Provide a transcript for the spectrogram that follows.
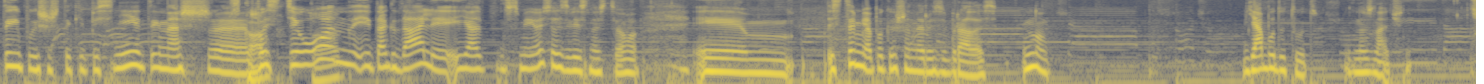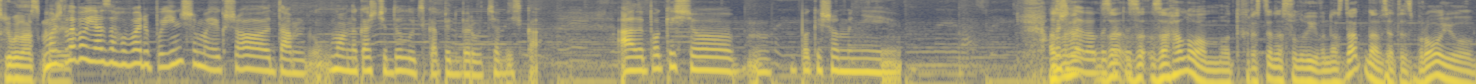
ти пишеш такі пісні, ти наш е, Скарб, бастіон так. і так далі. І я сміюся, звісно, з цього. І, З цим я поки що не розібралась. Ну, я буду тут, однозначно. Скажи, будь ласка, Можливо, я заговорю по-іншому, якщо там, умовно кажучи, до Луцька підберуться війська. Але поки що, поки що мені а Важливо за, за, за, загалом, от Христина Соловій, вона здатна взяти зброю,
